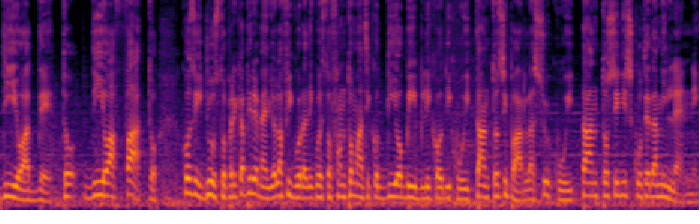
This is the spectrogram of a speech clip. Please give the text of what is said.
Dio ha detto, Dio ha fatto, così giusto per capire meglio la figura di questo fantomatico Dio biblico di cui tanto si parla e su cui tanto si discute da millenni.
